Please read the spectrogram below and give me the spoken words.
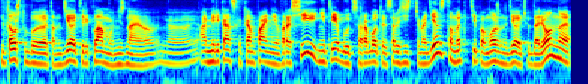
для того, чтобы там, делать рекламу, не знаю, э, американской компании в России, не требуется работать с российским агентством, это типа можно делать удаленно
